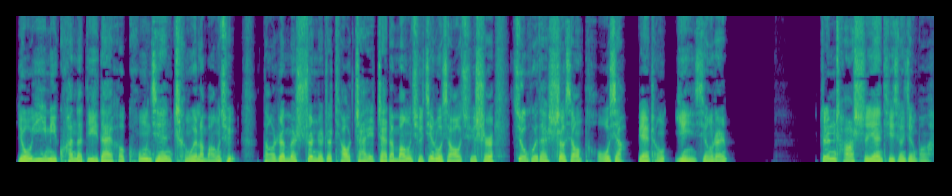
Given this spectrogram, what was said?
有一米宽的地带和空间成为了盲区。当人们顺着这条窄窄的盲区进入小区时，就会在摄像头下变成隐形人。侦查实验提醒警方啊，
